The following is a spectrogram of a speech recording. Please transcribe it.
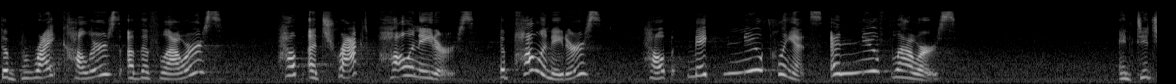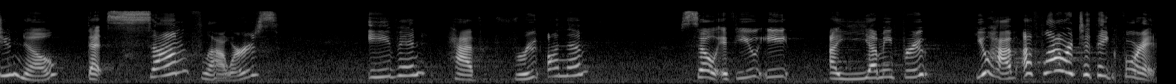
The bright colors of the flowers help attract pollinators. The pollinators help make new plants and new flowers. And did you know that some flowers even have fruit on them? So if you eat a yummy fruit, you have a flower to thank for it.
